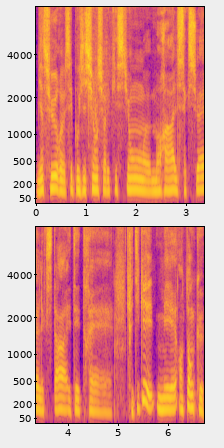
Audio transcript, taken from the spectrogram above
Bien sûr, ses positions sur les questions morales, sexuelles, etc., étaient très critiquées, mais en tant que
